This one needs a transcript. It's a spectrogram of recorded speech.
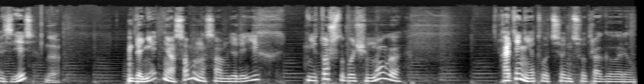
Здесь? Да. Да нет, не особо на самом деле. Их не то чтобы очень много. Хотя нет, вот сегодня с утра говорил.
